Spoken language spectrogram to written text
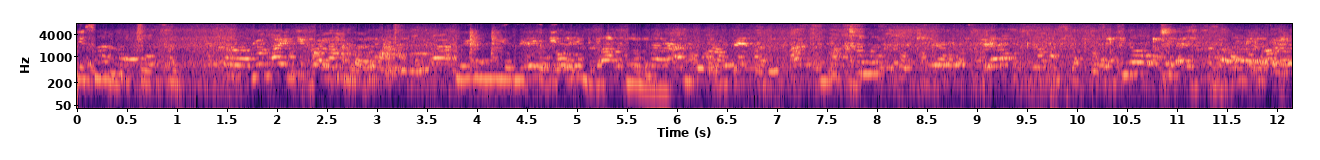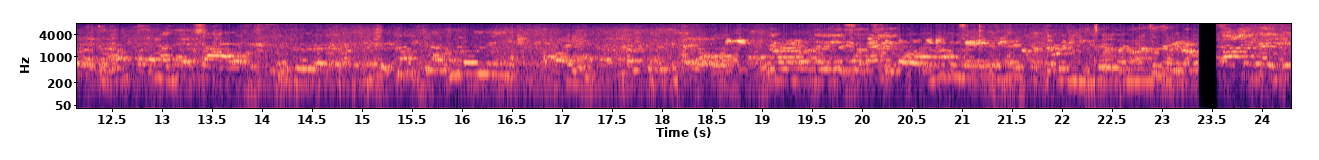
Yes, ma'am. Opo. Yung ID pa lang. Yung unit ko dito yun, di ba? Higit po na. Nalo tawagin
